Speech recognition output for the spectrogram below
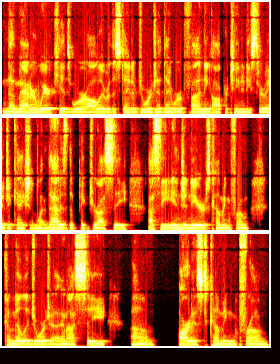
no matter where kids were all over the state of Georgia, they were finding opportunities through education. Like that is the picture I see. I see engineers coming from Camilla, Georgia, and I see um, artists coming from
